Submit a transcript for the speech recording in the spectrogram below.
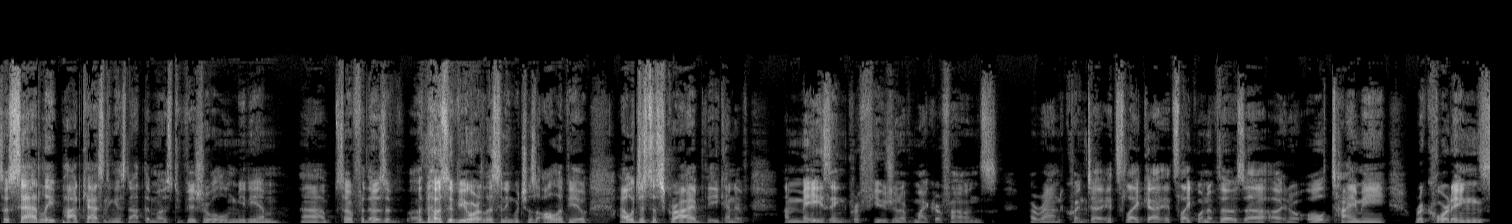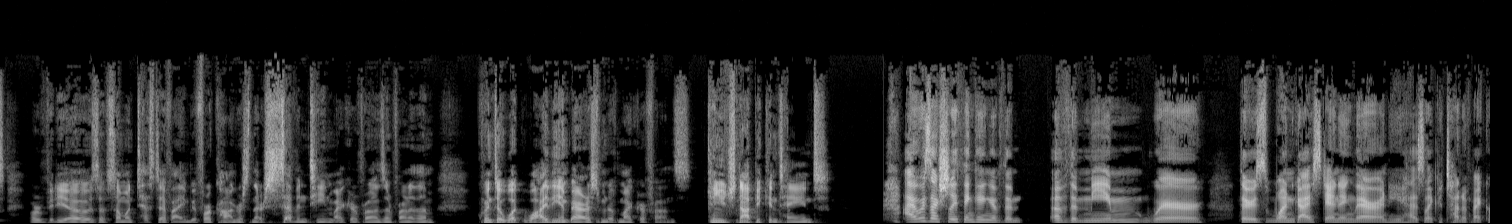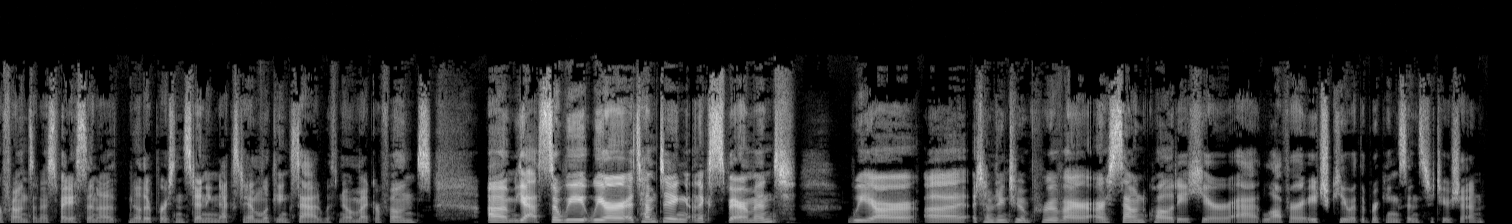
So sadly, podcasting is not the most visual medium. Uh, so for those of those of you who are listening, which is all of you, I will just describe the kind of amazing profusion of microphones around Quinta. It's like a, it's like one of those uh, uh, you know old timey recordings or videos of someone testifying before Congress, and there's 17 microphones in front of them. Quinta, what? Why the embarrassment of microphones? Can you just not be contained? I was actually thinking of the of the meme where there's one guy standing there and he has like a ton of microphones in his face and a, another person standing next to him looking sad with no microphones. Um, yeah, so we we are attempting an experiment. We are uh, attempting to improve our, our sound quality here at Lawfare HQ at the Brookings Institution.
